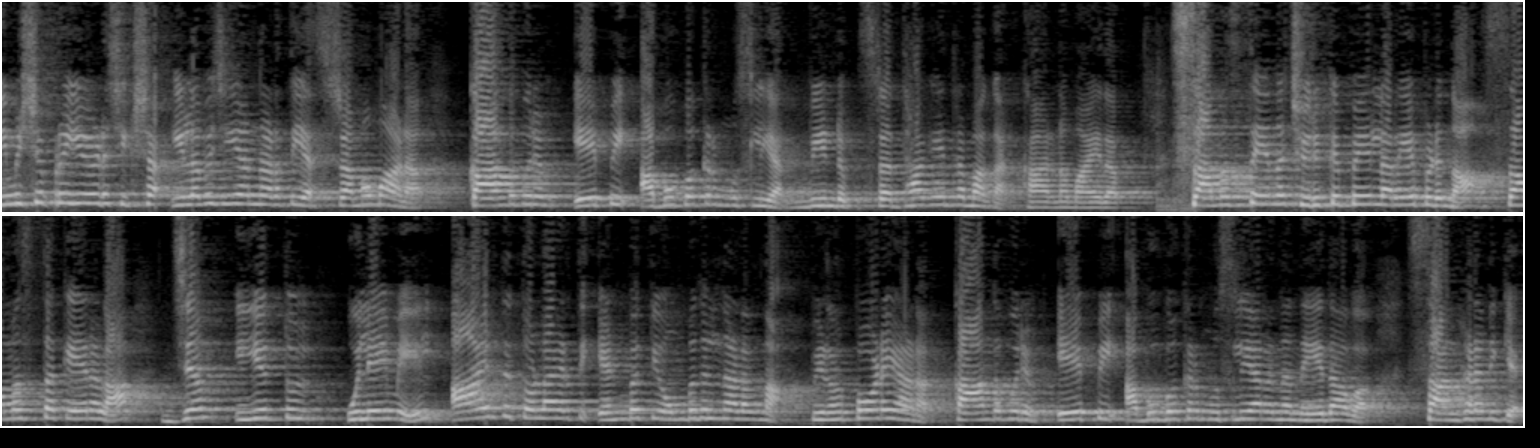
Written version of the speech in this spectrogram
നിമിഷപ്രിയയുടെ ശിക്ഷ ഇളവ് ചെയ്യാൻ നടത്തിയ ശ്രമമാണ് കാന്തപുരം എ പി അബൂബക്കർ മുസ്ലിയാർ വീണ്ടും ശ്രദ്ധാകേന്ദ്രമാകാൻ കാരണമായത്. സമസ്ത എന്ന ചുരുക്കപ്പേരിൽ അറിയപ്പെടുന്ന സമസ്ത കേരള ജം ഇയത്തുൽ ഉലൈമയിൽ ആയിരത്തി തൊള്ളായിരത്തി എൺപത്തി ഒമ്പതിൽ നടന്ന പിളർപ്പോടെയാണ് കാന്തപുരം എ പി അബൂബക്കർ മുസ്ലിയാർ എന്ന നേതാവ് സംഘടനയ്ക്ക്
